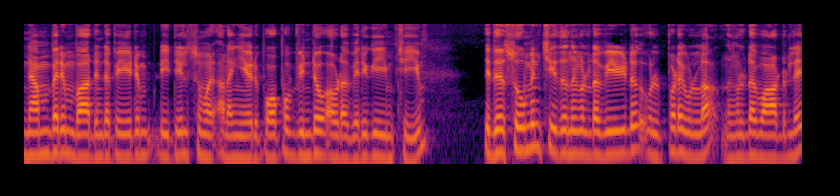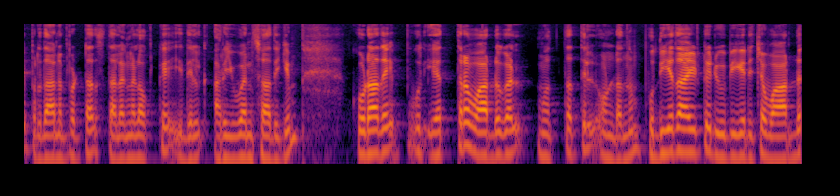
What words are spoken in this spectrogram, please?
നമ്പരും വാർഡിന്റെ പേരും ഡീറ്റെയിൽസും അടങ്ങിയ ഒരു പോപ്പപ്പ് വിൻഡോ അവിടെ വരികയും ചെയ്യും. ഇത് സൂം ഇൻ ചെയ്ത് നിങ്ങളുടെ വീട് ഉൾപ്പെടെയുള്ള നിങ്ങളുടെ വാർഡിലെ പ്രധാനപ്പെട്ട സ്ഥലങ്ങളൊക്കെ ഇതിൽ അറിയുവാൻ സാധിക്കും. കൂടാതെ എത്ര വാർഡുകൾ മൊത്തത്തിൽ ഉണ്ടെന്നും പുതിയതായിട്ട് രൂപീകരിച്ച വാർഡ്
